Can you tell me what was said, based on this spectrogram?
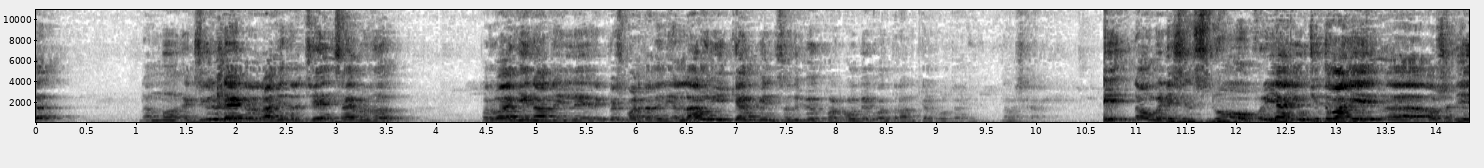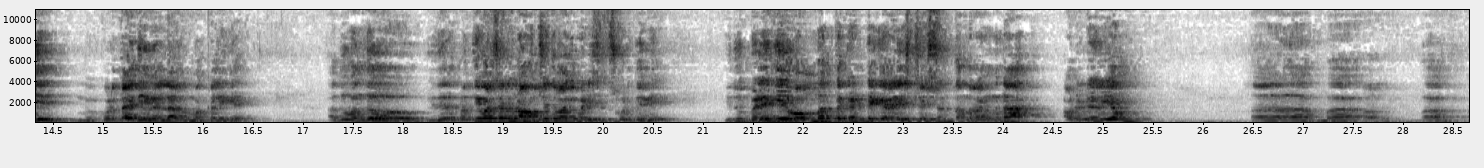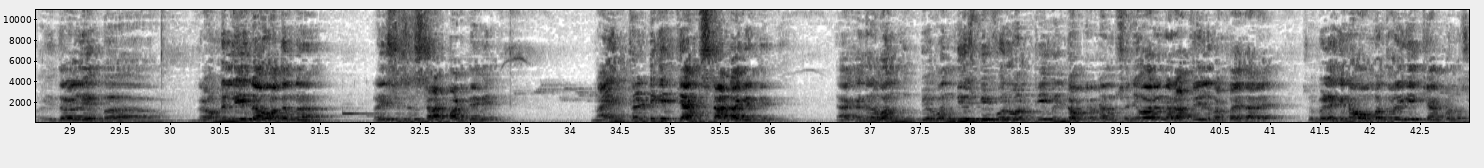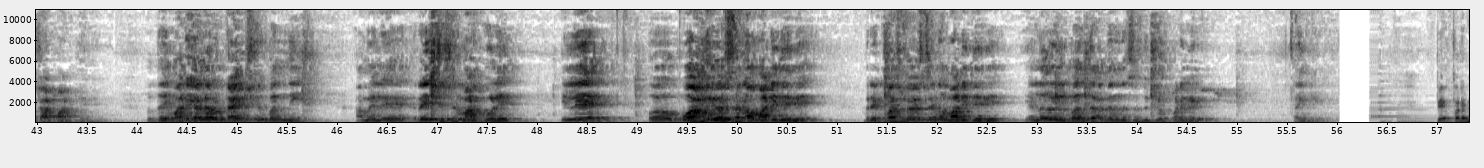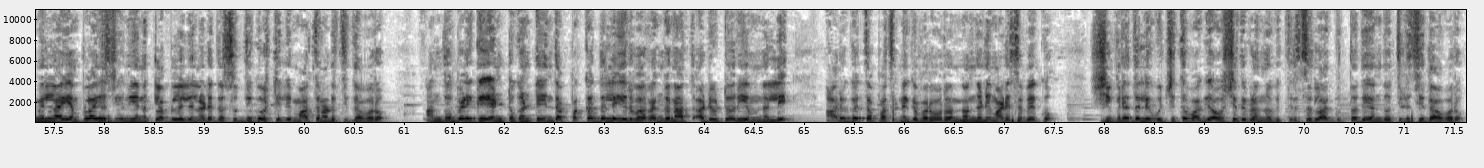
ನಮ್ಮ ಎಕ್ಸಿಕ್ಯೂಟಿವ್ ಡೈರೆಕ್ಟರ್ ರಾಜೇಂದ್ರ ಜೈನ್ ಸಾಹೇಬ್ರದ ಪರವಾಗಿ ನಾನು ಇಲ್ಲಿ ರಿಕ್ವೆಸ್ಟ್ ಮಾಡ್ತಾ ಇದ್ದೀನಿ. ಎಲ್ಲರೂ ಈ ಕ್ಯಾಂಪಿನ ಸದುಪಯೋಗ ಪಡ್ಕೊಳ್ಬೇಕು ಅಂತ ನಾನು ಕೇಳ್ಕೊಳ್ತಾ ಇದ್ದೀನಿ. ನಮಸ್ಕಾರ. ನಾವು ಮೆಡಿಸಿನ್ಸ್ನು ಫ್ರೀಯಾಗಿ ಉಚಿತವಾಗಿ ಔಷಧಿ ಕೊಡ್ತಾ ಇದ್ದೀವಿ ಎಲ್ಲರೂ ಮಕ್ಕಳಿಗೆ. ಅದು ಒಂದು ಇದೆ ಪ್ರತಿ ವರ್ಷನೂ ನಾವು ಉಚಿತವಾಗಿ ಮೆಡಿಸಿನ್ಸ್ ಕೊಡ್ತೀವಿ. ಇದು ಬೆಳಗ್ಗೆ ಒಂಬತ್ತು ಗಂಟೆಗೆ ರಿಜಿಸ್ಟ್ರೇಷನ್ ನಮ್ಮ ರಂಗನಾಥ್ ಆಡಿಟೋರಿಯಂ ಇದರಲ್ಲಿ ಗ್ರೌಂಡ್ ಅಲ್ಲಿ ನಾವು ಅದನ್ನ ರಿಜಿಸ್ಟ್ರೇಷನ್ ಸ್ಟಾರ್ಟ್ ಮಾಡ್ತೇವೆ. ನೈನ್ ಥರ್ಟಿಗೆ ಕ್ಯಾಂಪ್ ಸ್ಟಾರ್ಟ್ ಆಗಿರ್ತೈತಿ. ಯಾಕಂದ್ರೆ ಒಂದು ಒಂದು ದಿವಸ ಬಿಫೋರ್ ಒಂದು ಟೀಮಿನ ಡಾಕ್ಟರ್ ನಮ್ಮ ಶನಿವಾರನ ರಾತ್ರಿ ಇಲ್ಲಿ ಬರ್ತಾ ಇದ್ದಾರೆ. ಸೊ ಬೆಳಗ್ಗೆ ನಾವು ಒಂಬತ್ತುವರೆಗೆ ಕ್ಯಾಂಪ್ ಅನ್ನು ಸ್ಟಾರ್ಟ್ ಮಾಡ್ತೀವಿ. ಸೊ ದಯಮಾಡಿ ಎಲ್ಲರೂ ಟೈಮ್ ಶೀಟ್ ಬನ್ನಿ. ಆಮೇಲೆ ರಿಜಿಸ್ಟ್ರೇಷನ್ ಮಾಡ್ಕೊಳ್ಳಿ. ಇಲ್ಲೇ ಉಪಹಾರ ವ್ಯವಸ್ಥೆ ನಾವು ಮಾಡಿದ್ದೀವಿ. ಬ್ರೇಕ್ಫಾಸ್ಟ್ ವ್ಯವಸ್ಥೆ ನಾವು ಮಾಡಿದ್ದೀವಿ. ಎಲ್ಲರೂ ಇಲ್ಲಿ ಬಂದು ಅದನ್ನು ಸದುಪಯೋಗ ಪಡಬೇಕು. ಥ್ಯಾಂಕ್ ಯು ಪೇಪರ್ ಮಿಲ್ನ ಎಂಪ್ಲಾಯೀಸ್ ಯೂನಿಯನ್ ಕ್ಲಬ್ನಲ್ಲಿ ನಡೆದ ಸುದ್ದಿಗೋಷ್ಠಿಯಲ್ಲಿ ಮಾತನಾಡುತ್ತಿದ್ದ ಅವರು, ಅಂದು ಬೆಳಿಗ್ಗೆ ಎಂಟು ಗಂಟೆಯಿಂದ ಪಕ್ಕದಲ್ಲೇ ಇರುವ ರಂಗನಾಥ್ ಆಡಿಟೋರಿಯಂನಲ್ಲಿ ಆರೋಗ್ಯ ತಪಾಸಣೆಗೆ ಬರುವವರು ನೋಂದಣಿ ಮಾಡಿಸಬೇಕು. ಶಿಬಿರದಲ್ಲಿ ಉಚಿತವಾಗಿ ಔಷಧಿಗಳನ್ನು ವಿತರಿಸಲಾಗುತ್ತದೆ ಎಂದು ತಿಳಿಸಿದ ಅವರು,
